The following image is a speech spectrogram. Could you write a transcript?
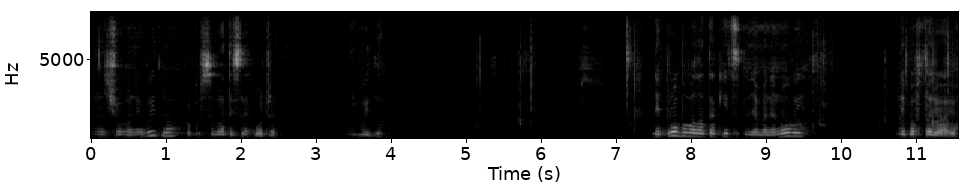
Нічого не видно, фокусуватись не хоче. Не видно. Не пробувала такий, це для мене новий. Не повторяю.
